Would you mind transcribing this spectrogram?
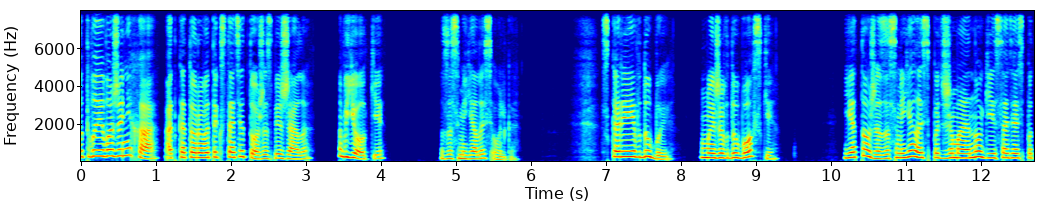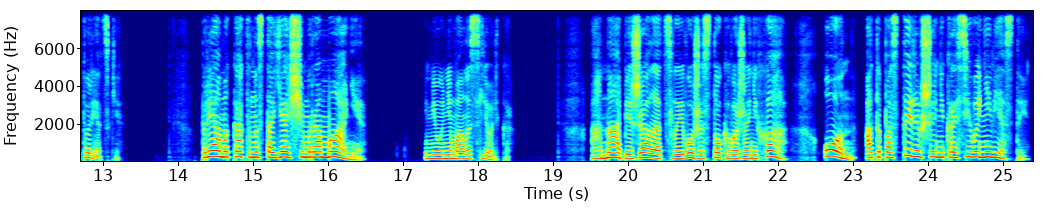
«У твоего жениха, от которого ты, кстати, тоже сбежала, в елке, засмеялась Ольга. «Скорее в дубы. Мы же в Дубовске». Я тоже засмеялась, поджимая ноги и садясь по-турецки. «Прямо как в настоящем романе», не унималась Лёлька. Она бежала от своего жестокого жениха, он от опостылевшей некрасивой невесты.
